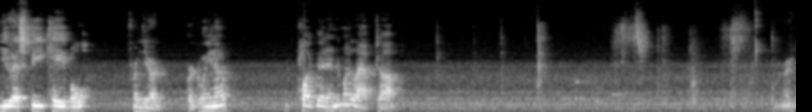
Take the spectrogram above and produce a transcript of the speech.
USB cable from the Arduino, plug that into my laptop. All right.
